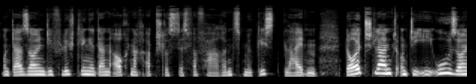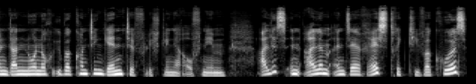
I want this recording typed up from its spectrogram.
und da sollen die Flüchtlinge dann auch nach Abschluss des Verfahrens möglichst bleiben. Deutschland und die EU sollen dann nur noch über Kontingente Flüchtlinge aufnehmen. Alles in allem ein sehr restriktiver Kurs,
